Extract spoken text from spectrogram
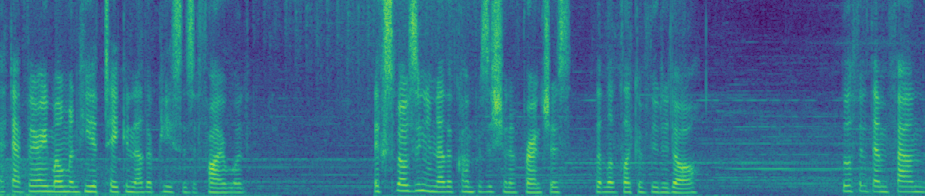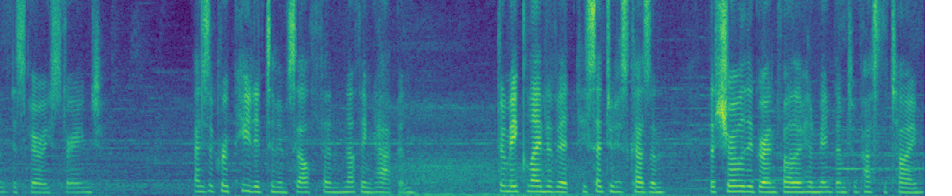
At that very moment he had taken other pieces of firewood, exposing another composition of branches that looked like a voodoo doll. Both of them found this very strange. Isaac repeated to himself that nothing happened. To make light of it, he said to his cousin that surely the grandfather had made them to pass the time,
